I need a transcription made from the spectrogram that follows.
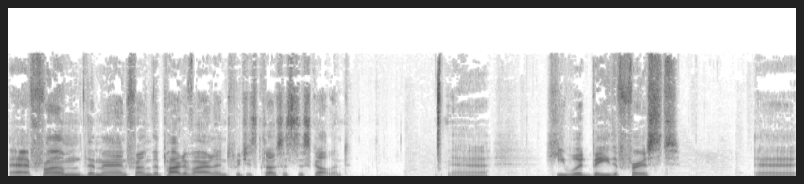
uh, from the man from the part of Ireland which is closest to Scotland. Uh, he would be the first uh,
